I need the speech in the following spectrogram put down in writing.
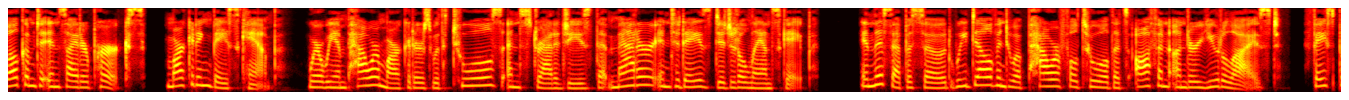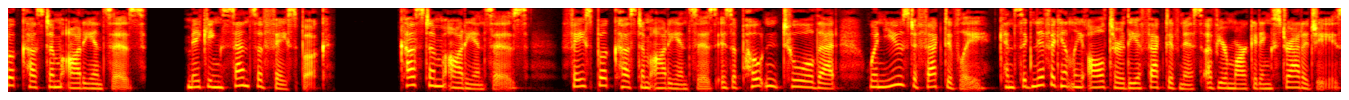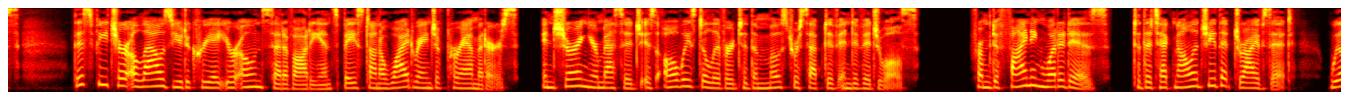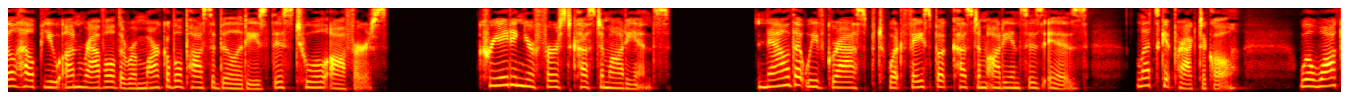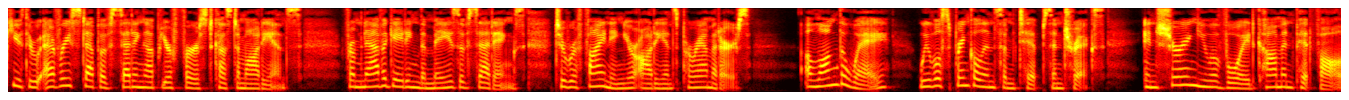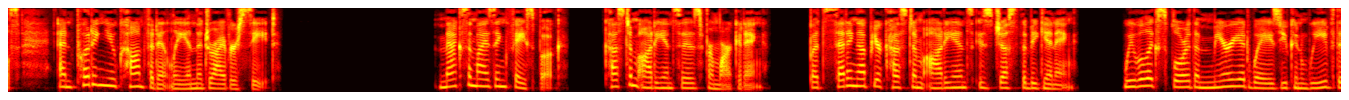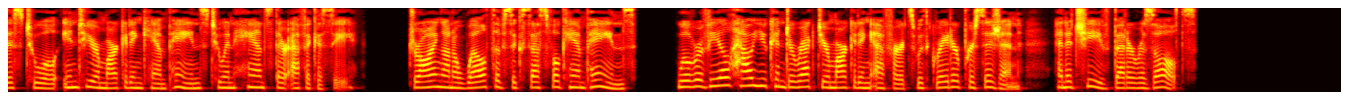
Welcome to Insider Perks, Marketing Basecamp, where we empower marketers with tools and strategies that matter in today's digital landscape. In this episode, we delve into a powerful tool that's often underutilized Facebook Custom Audiences, making sense of Facebook. Custom Audiences. Facebook Custom Audiences is a potent tool that, when used effectively, can significantly alter the effectiveness of your marketing strategies. This feature allows you to create your own set of audience based on a wide range of parameters, ensuring your message is always delivered to the most receptive individuals. From defining what it is to the technology that drives it, we'll help you unravel the remarkable possibilities this tool offers. Creating your first custom audience. Now that we've grasped what Facebook Custom Audiences is, let's get practical. We'll walk you through every step of setting up your first custom audience from navigating the maze of settings to refining your audience parameters. Along the way, we will sprinkle in some tips and tricks, ensuring you avoid common pitfalls and putting you confidently in the driver's seat. Maximizing Facebook, custom audiences for marketing. But setting up your custom audience is just the beginning. We will explore the myriad ways you can weave this tool into your marketing campaigns to enhance their efficacy. Drawing on a wealth of successful campaigns, will reveal how you can direct your marketing efforts with greater precision and achieve better results.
